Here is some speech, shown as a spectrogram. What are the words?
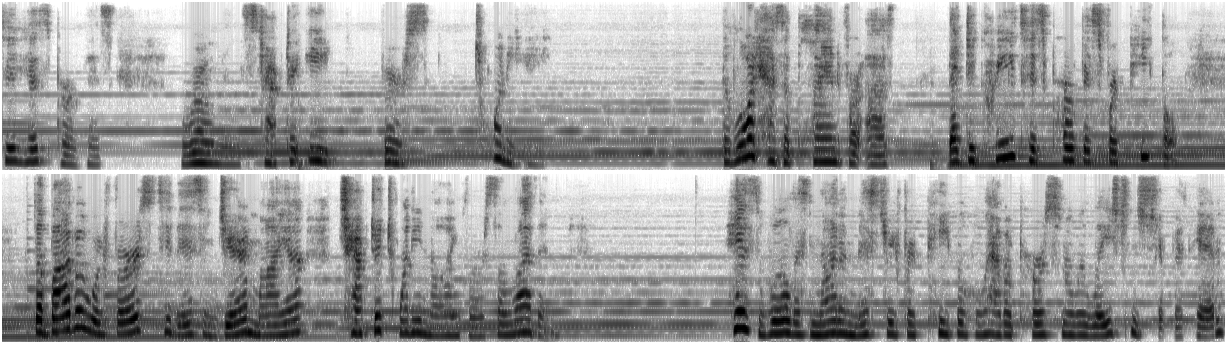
to his purpose. Romans chapter 8, verse 28. The Lord has a plan for us that decrees his purpose for people. The Bible refers to this in Jeremiah chapter 29, verse 11. His will is not a mystery for people who have a personal relationship with him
